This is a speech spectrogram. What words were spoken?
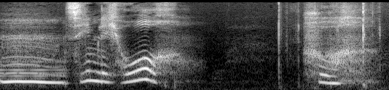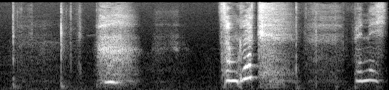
Hm, ziemlich hoch. Puh. Zum Glück bin ich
